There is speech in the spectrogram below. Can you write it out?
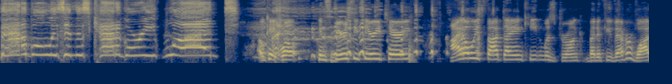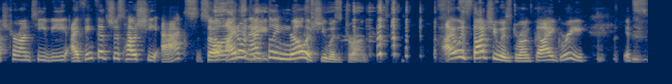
Babel is in this category. What?" Okay, well, conspiracy theory, Terry. I always thought Diane Keaton was drunk, but if you've ever watched her on TV, I think that's just how she acts. So oh, I don't actually know if she was drunk. I always thought she was drunk. Though I agree, it's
